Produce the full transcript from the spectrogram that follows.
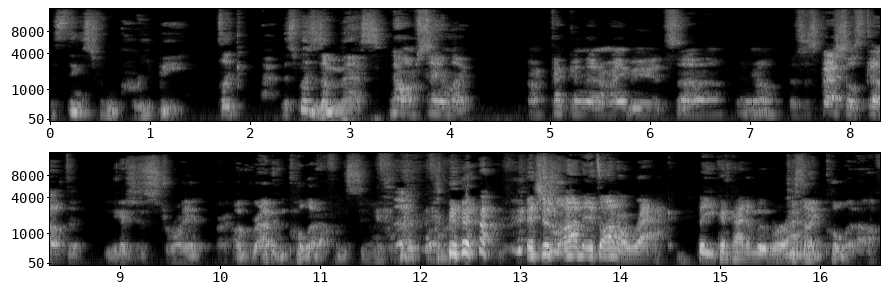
this thing's freaking creepy. It's like this place is a mess. No, I'm saying like, I'm thinking that maybe it's, uh, you know, it's a special skeleton. You think I should destroy it? Alright, I'll grab it and pull it out from the ceiling. it's just on it's on a rack that you can kind of move around. Just like pull it off.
